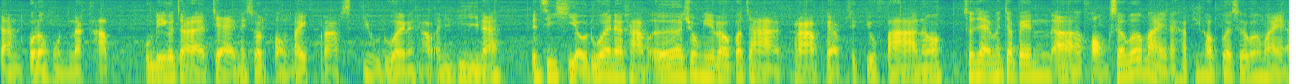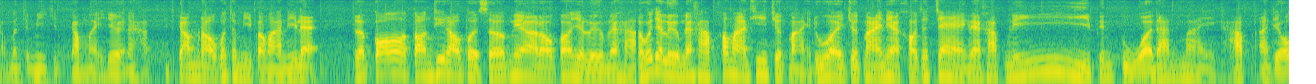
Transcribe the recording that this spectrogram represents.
ดันโกลหุนนะครับพวกนี้ก็จะแจกในส่วนของใบคราฟสกิลด้วยนะครับ อันนี้ดีนะเป็นสีเขียวด้วยนะครับเออช่วงนี้เราก็จะคราฟแบบสกิลฟ้าเนาะส่วนใหญ่มันจะเป็นอของเซิร์ฟเวอร์ใหม่นะครับที่เขาเปิดเซิร์ฟเวอร์ใหม่อะมันจะมีกิจกรรมใหม่เยอะนะครับกิจกรรมเราก็จะมีประมาณนี้แหละ แล้วก็ตอนที่เราเปิดเซิร์ฟเนี่ยเราก็อย่าลืมนะครับเราก็อย่าลืมนะครับเข้ามาที่จดหมายด้วยจดหมายเนี่ยเขาจะแจกนะครับ นี่เป็นตั๋วดันใหม่ครับอะเดี๋ยว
